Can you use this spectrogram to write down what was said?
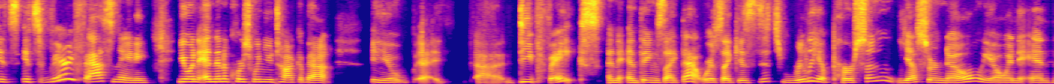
it's it's very fascinating you know and, and then of course when you talk about you know uh, uh, deep fakes and, and things like that where it's like is this really a person? Yes or no? You know and and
